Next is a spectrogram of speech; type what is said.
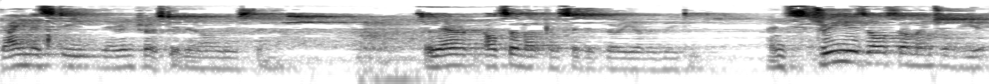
dynasty, they're interested in all these things. So they're also not considered very elevated. And Stri is also mentioned here.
